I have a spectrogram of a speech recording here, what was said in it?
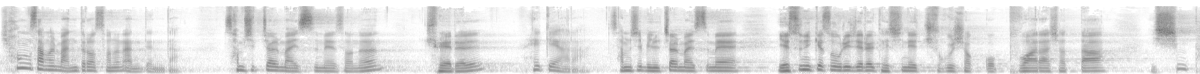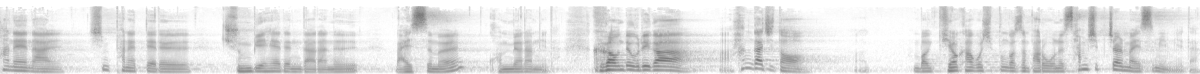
형상을 만들어서는 안 된다. 30절 말씀에서는 죄를 회개하라. 31절 말씀에 예수님께서 우리 죄를 대신해 죽으셨고 부활하셨다. 심판의 날, 심판의 때를 준비해야 된다라는 말씀을 권면합니다. 그 가운데 우리가 한 가지 더 한번 기억하고 싶은 것은 바로 오늘 30절 말씀입니다.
